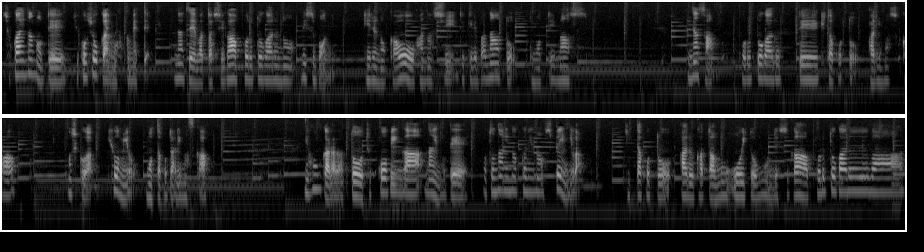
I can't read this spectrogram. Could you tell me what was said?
初回なので自己紹介も含めて、なぜ私がポルトガルのリスボンにいるのかをお話しできればなと思っています。皆さん、ポルトガルって来たことありますか？もしくは興味を持ったことありますか？日本からだと直行便がないので、お隣の国のスペインには行ったことある方も多いと思うんですが、ポルトガルは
